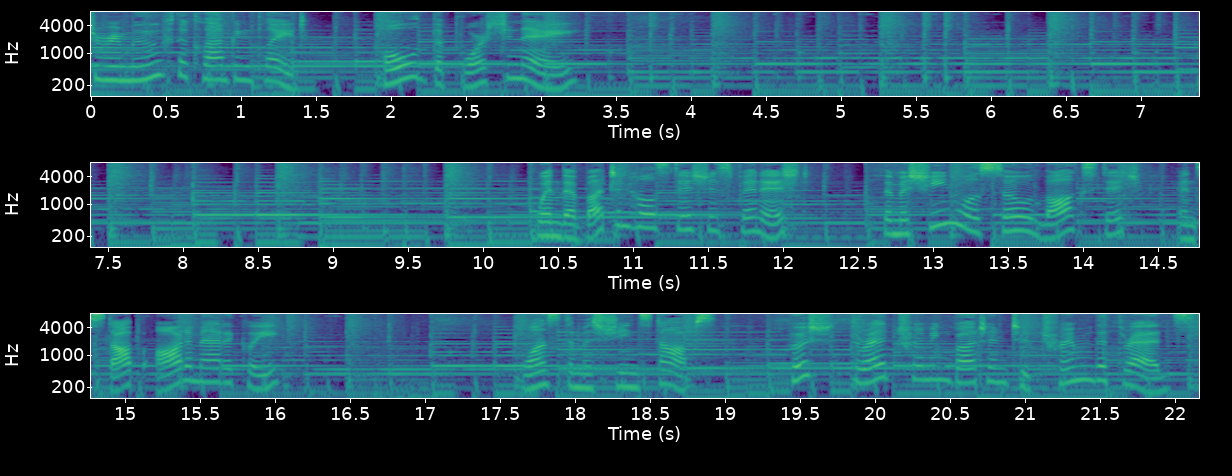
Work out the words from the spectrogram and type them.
To remove the clamping plate, hold the portion A When the buttonhole stitch is finished, the machine will sew lock stitch and stop automatically. Once the machine stops, push thread trimming button to trim the threads.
